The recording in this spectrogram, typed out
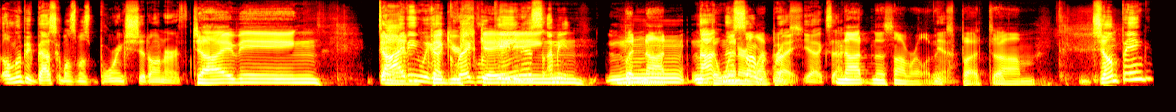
Olympic basketball is the most boring shit on earth. Diving. Diving, we got Greg Louganis. I mean, but not mm, not the in the summer. Olympics. Right, yeah, exactly. Not in the Summer Olympics, Yeah. but um, Jumping,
